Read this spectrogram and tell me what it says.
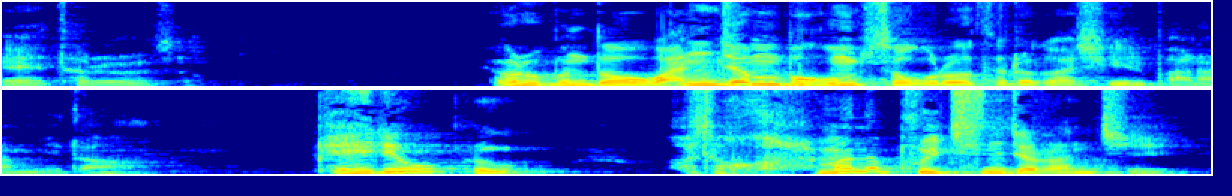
예, 네, 덜어서. 여러분도 완전 복음 속으로 들어가시길 바랍니다. 배려? 그리고 얼마나 불친절한지.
